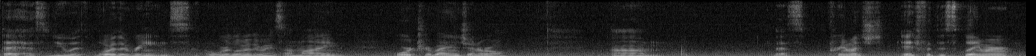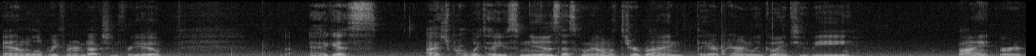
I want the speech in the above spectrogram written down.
that has to do with Lord of the Rings or Lord of the Rings Online or Turbine in general. Um, that's pretty much it for the disclaimer and a little brief introduction for you. I guess I should probably tell you some news that's going on with Turbine. They are apparently going to be buying, or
